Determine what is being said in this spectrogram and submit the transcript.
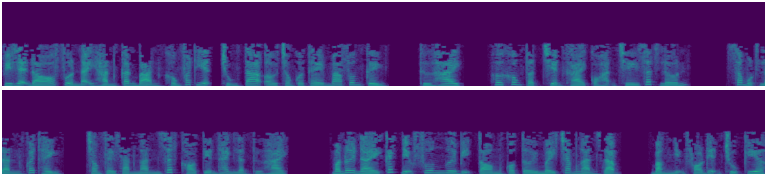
vì lẽ đó vừa nãy hắn căn bản không phát hiện chúng ta ở trong cơ thể ma vương kình. Thứ hai, hư không thuật triển khai có hạn chế rất lớn. Sau một lần quét hình, trong thời gian ngắn rất khó tiến hành lần thứ hai. Mà nơi này cách địa phương ngươi bị tóm có tới mấy trăm ngàn dặm, bằng những phó điện chủ kia,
